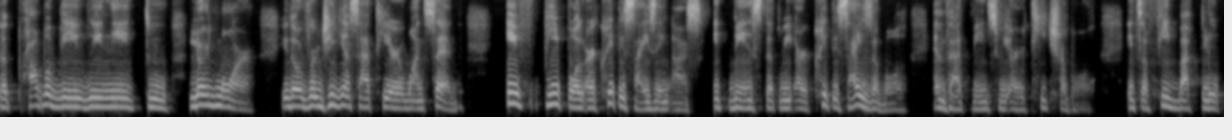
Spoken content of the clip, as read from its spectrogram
that probably we need to learn more. You know, Virginia Satir once said, if people are criticizing us, it means that we are criticizable, and that means we are teachable. It's a feedback loop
